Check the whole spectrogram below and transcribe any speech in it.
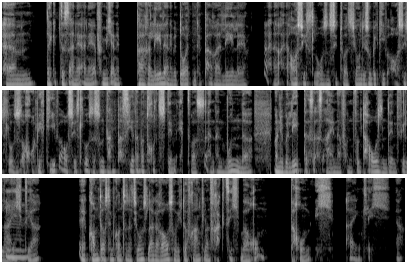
ähm, da gibt es eine, eine, für mich eine Parallele, eine bedeutende Parallele einer, einer aussichtslosen Situation, die subjektiv aussichtslos ist, auch objektiv aussichtslos ist und dann passiert aber trotzdem etwas, ein, ein Wunder. Man überlebt es als einer von, von Tausenden vielleicht, mhm. ja. Er kommt aus dem Konzentrationslager raus, so Viktor Frankl, und fragt sich, warum? warum ich eigentlich, ja,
